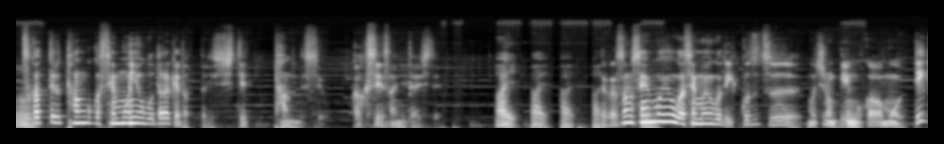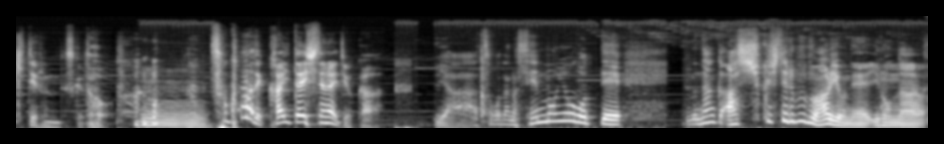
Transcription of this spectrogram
うん。使ってる単語が専門用語だらけだったりしてたんですよ。学生さんに対して。はいはいはいはい。だからその専門用語は専門用語で一個ずつもちろん言語化はもうできてるんですけど、うん。そこまで解体してないというか。いやーそうだな。専門用語ってなんか圧縮してる部分あるよねいろんな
